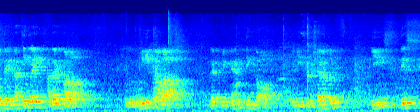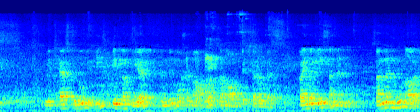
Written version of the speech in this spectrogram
So there is nothing like other Kala. So the only Kala that we can think of that is measurable is this which has to do with the spin of the earth and the motion of some objects around us. Primarily sun and moon. Sun and moon are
